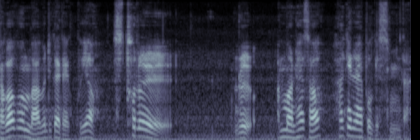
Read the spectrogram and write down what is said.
작업은 마무리가 됐고요. 스토를 한번 해서 확인해 보겠습니다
